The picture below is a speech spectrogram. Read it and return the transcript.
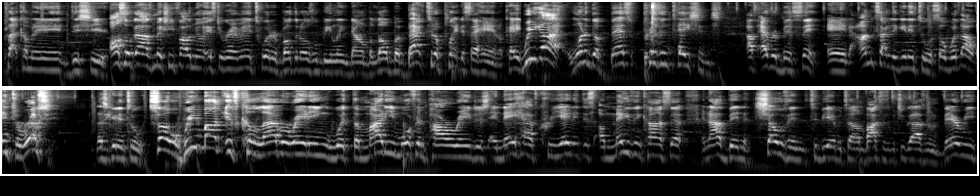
Plaque coming in this year. Also guys, make sure you follow me on Instagram and Twitter. Both of those will be linked down below. But back to the point that's at hand, okay? We got one of the best presentations I've ever been sent and I'm excited to get into it. So without interruption, Let's get into it. So Reebok is collaborating with the Mighty Morphin Power Rangers and they have created this amazing concept and I've been chosen to be able to unbox this with you guys and I'm very,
